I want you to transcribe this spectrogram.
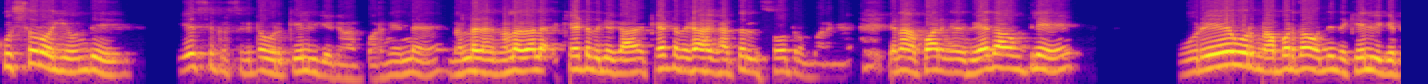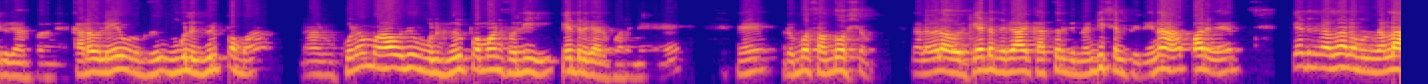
குஷ்வரோகி வந்து இயேசு கிறிஸ்து கிட்ட ஒரு கேள்வி கேட்கிறார் பாருங்க. என்ன? நல்ல நல்ல வேலை. கேட்டதுக்காக கேட்டதுக்காக கத்தருக்கு சோத்திரம் பாருங்க. ஏன்னா பாருங்க வேதாகத்திலே ஒரே ஒரு நபர் தான் வந்து இந்த கேள்வி கேட்டிருக்காரு பாருங்க. கடவுளே உங்களுக்கு உங்களுக்கு விருப்பமா? நான் குணமாவது உங்களுக்கு விருப்பமான்னு சொல்லி கேட்டிருக்காரு பாருங்க. ரொம்ப சந்தோஷம். நல்ல வேலை அவர் கேட்டதுக்காக கத்தருக்கு நன்றி செலுத்துறேன் ஏன்னா பாருங்க கேட்டதுனால தான் நமக்கு நல்லா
